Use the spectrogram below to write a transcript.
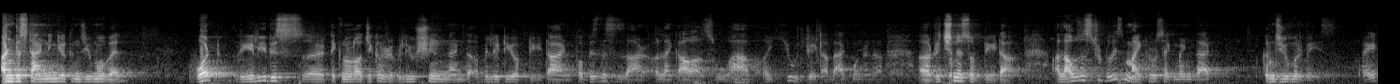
understanding your consumer well. What really this uh, technological revolution and the ability of data, and for businesses are, like ours who have a huge data backbone and a, a richness of data, allows us to do is micro segment that consumer base, right?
